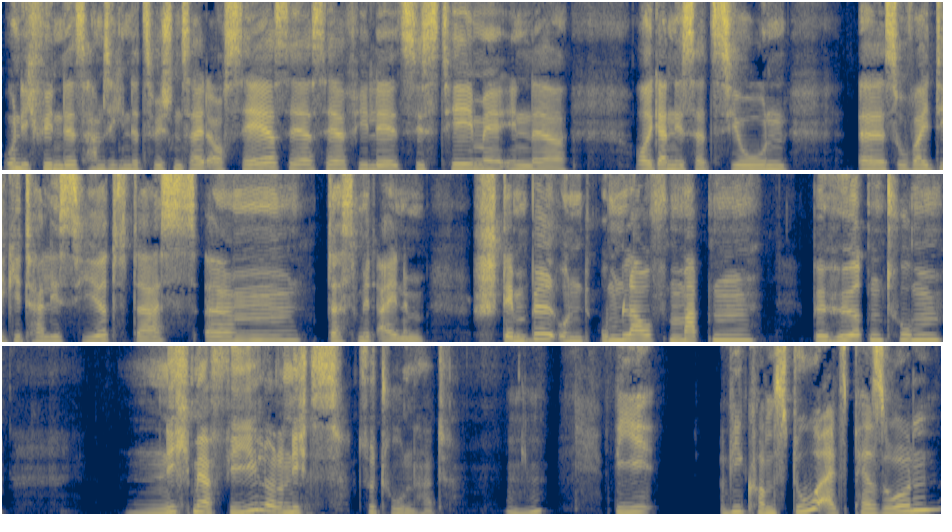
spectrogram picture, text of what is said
Und ich finde, es haben sich in der Zwischenzeit auch sehr, sehr, sehr viele Systeme in der Organisation äh, so weit digitalisiert, dass ähm, das mit einem Stempel- und Umlaufmappen-Behördentum nicht mehr viel oder nichts zu tun hat. Mhm. Wie, wie kommst du als Person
